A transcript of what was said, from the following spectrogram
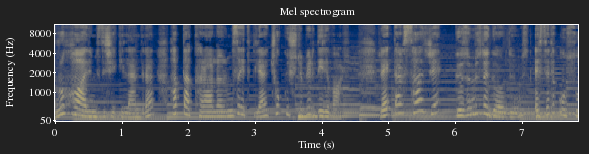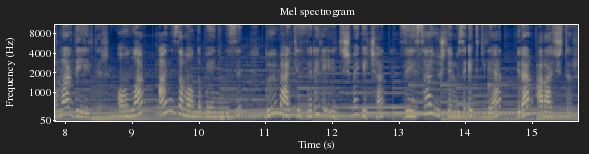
ruh halimizi şekillendiren, hatta kararlarımızı etkileyen çok güçlü bir dili var. Renkler sadece gözümüzle gördüğümüz estetik unsurlar değildir. Onlar aynı zamanda beynimizin duyu merkezleriyle iletişime geçen, zihinsel güçlerimizi etkileyen birer araçtır.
